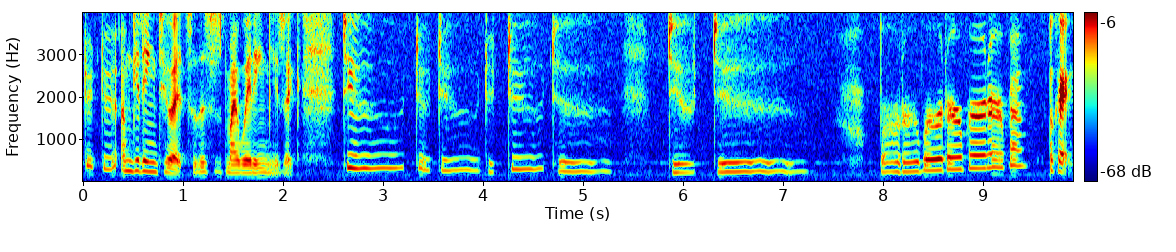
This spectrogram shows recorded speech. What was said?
do, do. I'm getting to it, so this is my waiting music. Do, do, do, do, do, do, do, do. Birder, birder, birder, birder. Okay.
